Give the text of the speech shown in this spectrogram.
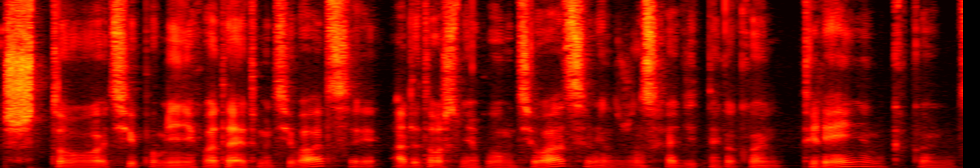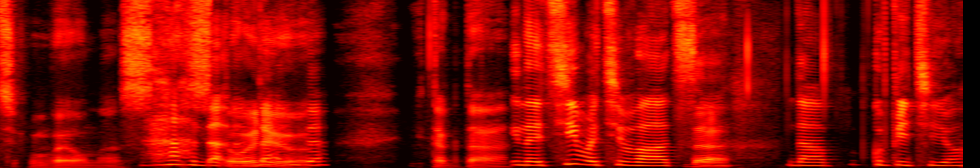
что, типа, мне не хватает мотивации, а для того, чтобы у меня была мотивация, мне нужно сходить на какой-нибудь тренинг, какой-нибудь wellness историю, и тогда... И найти мотивацию. Да. Да, купить ее.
